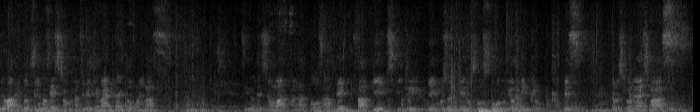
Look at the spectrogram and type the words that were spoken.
れでは、えっと、次のセッション始めてまいりたいと思います。次のセッションは、アナトーさんで、さあ、PHP という言語処理系のソースコードを読んでみようです。よろしくお願いします。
